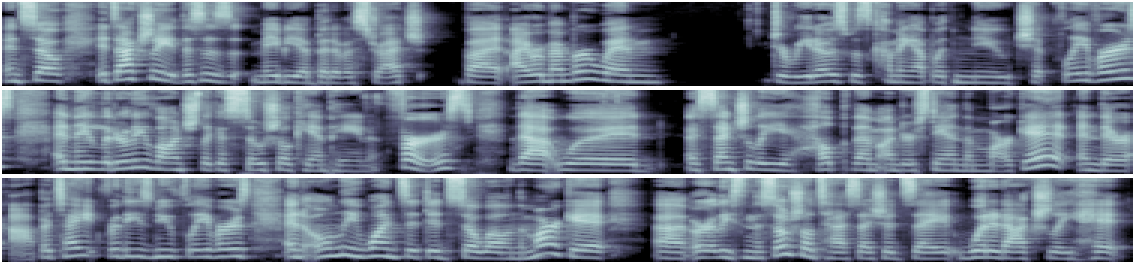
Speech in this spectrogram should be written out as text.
And so it's actually, this is maybe a bit of a stretch. But I remember when Doritos was coming up with new chip flavors and they literally launched like a social campaign first that would essentially help them understand the market and their appetite for these new flavors. And only once it did so well in the market, uh, or at least in the social test, I should say, would it actually hit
